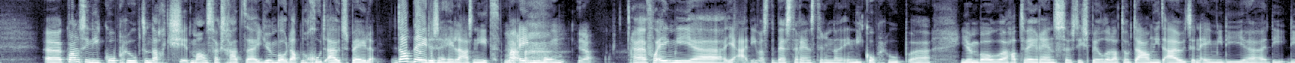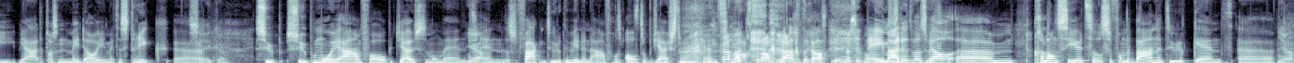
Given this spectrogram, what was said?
Eh, kwam ze in die kopgroep, toen dacht ik, shit man, straks gaat eh, Jumbo dat nog goed uitspelen. Dat deden ze helaas niet, maar Ja. Amy won. ja. Eh, voor Amy, ja, die was de beste renster in, de, in die kopgroep. Jumbo had twee rensters, die speelden dat totaal niet uit. En Amy, die, die, die, ja, dat was een medaille met een strik. Zeker. Super, super mooie aanval op het juiste moment. Ja. En dat is vaak natuurlijk een winnende aanval, is altijd op het juiste moment. maar Achteraf, ja. achteraf. Nee, maar dat was wel ehm, gelanceerd zoals ze van de baan natuurlijk kent. Eh, Ja.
